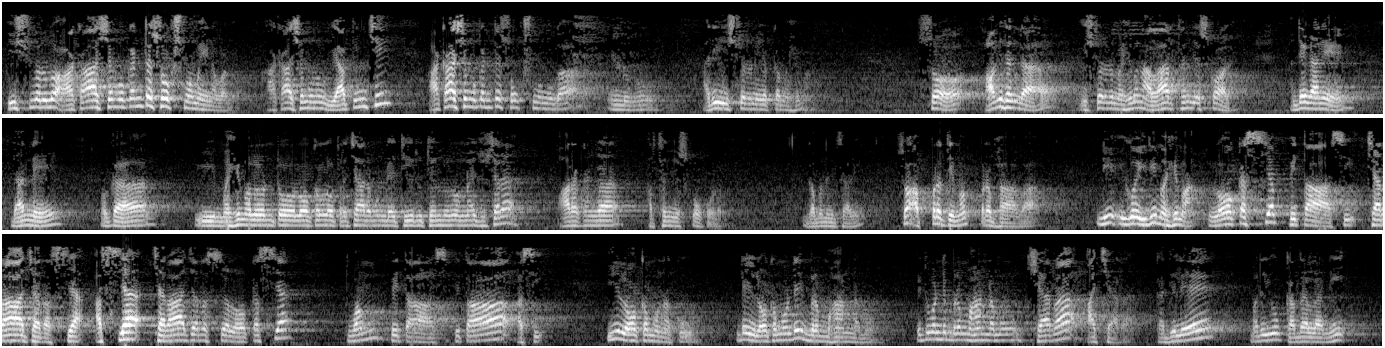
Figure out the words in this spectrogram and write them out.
ఈశ్వరుడు ఆకాశము కంటే సూక్ష్మమైనవాడు. ఆకాశమును వ్యాపించి ఆకాశము కంటే సూక్ష్మముగా ఉండును. అది ఈశ్వరుని యొక్క మహిమ. సో ఆ విధంగా ఈశ్వరుని మహిమను అలా అర్థం చేసుకోవాలి. అంతేగాని దాన్ని ఒక ఈ మహిమలంటూ లోకంలో ప్రచారం ఉండే తీరు తెన్నులు ఉన్నాయి చూసారా ఆ రకంగా అర్థం చేసుకోకూడదు. గమనించాలి. సో అప్రతిమ ప్రభావ. నీ ఇగో ఇది మహిమ. లోకస్య పితాసి చరాచరస్య అస్య చరాచరస్య లోకస్య త్వం పితాసి పితా అసి. ఈ లోకమునకు అంటే ఈ లోకము అంటే ఈ బ్రహ్మాండము. ఎటువంటి బ్రహ్మాండము? చర అచర. కదిలే మరియు కదలని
